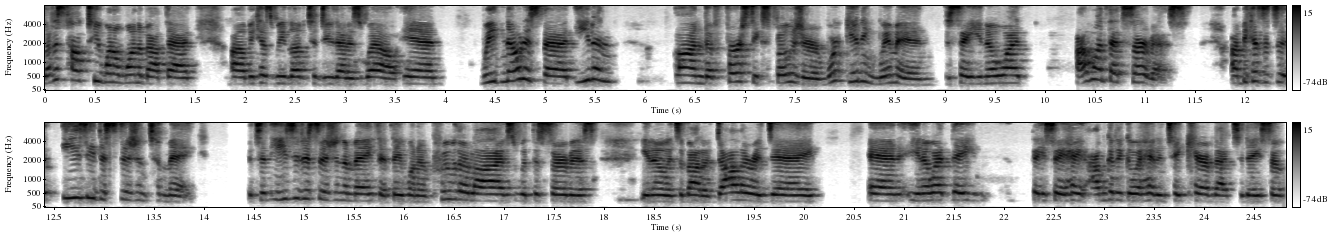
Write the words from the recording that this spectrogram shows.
let us talk to you one on one about that uh, because we love to do that as well. And we've noticed that even on the first exposure, we're getting women to say, you know what, I want that service uh, because it's an easy decision to make. It's an easy decision to make that they want to improve their lives with the service. You know, it's about a dollar a day. And you know what? They they say, hey, I'm going to go ahead and take care of that today. So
